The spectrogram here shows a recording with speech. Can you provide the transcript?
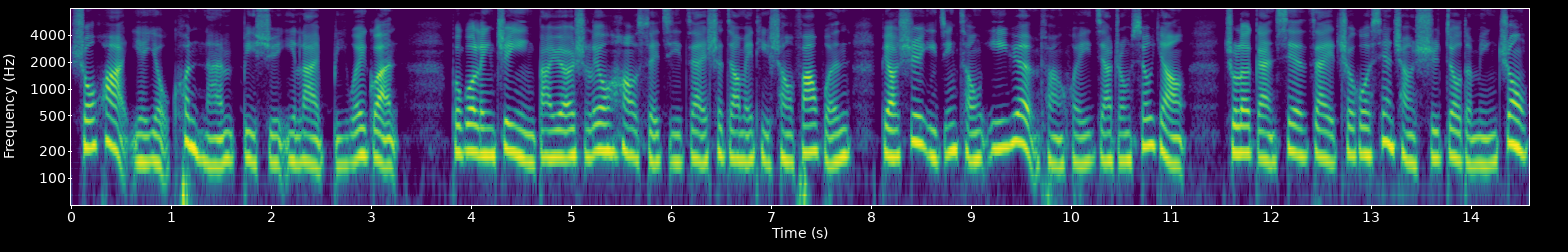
说话也有困难，必须依赖鼻胃管。不过，林志颖八月二十六号随即在社交媒体上发文，表示已经从医院返回家中休养。除了感谢在车祸现场施救的民众，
